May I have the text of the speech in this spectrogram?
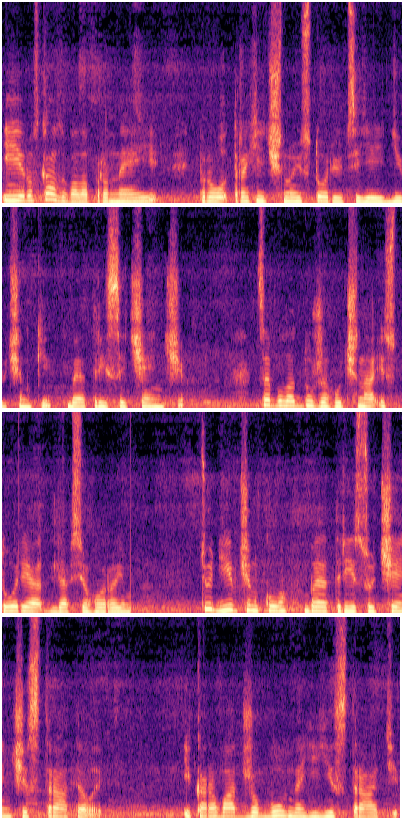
і розказувала про неї, про трагічну історію цієї дівчинки Беатріси Ченчі. Це була дуже гучна історія для всього Риму. Цю дівчинку Беатрісу Ченчі стратили, і Караваджо був на її страті.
